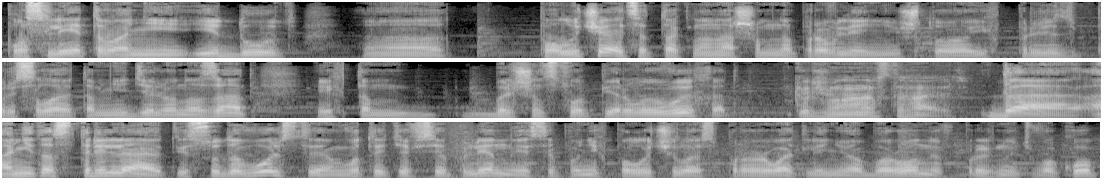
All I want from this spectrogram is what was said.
После этого они идут, э, Получается так на нашем направлении, что их при- присылают там неделю назад, их там большинство первый выход. Коротше, вони не встигають. Да, они-то стреляют и с удовольствием. Вот эти все пленные, если бы у них получилось прорвать линию обороны, впрыгнуть в окоп,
